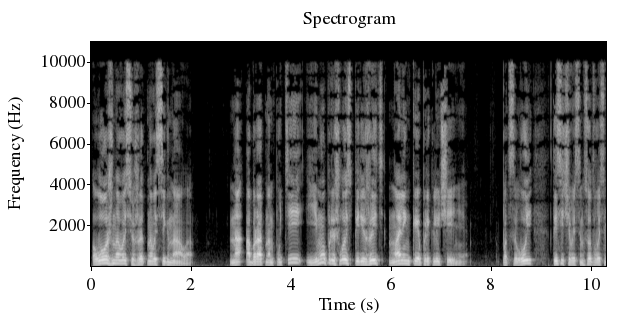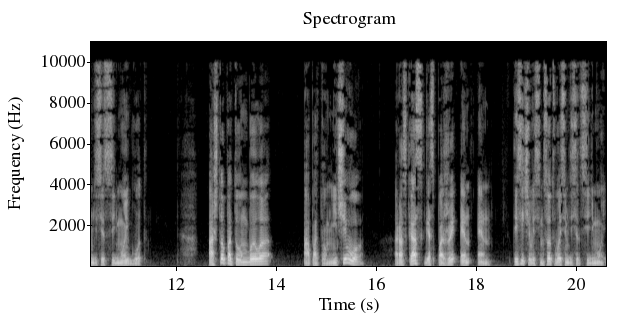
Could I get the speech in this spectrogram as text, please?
ложного сюжетного сигнала. На обратном пути ему пришлось пережить маленькое приключение. Поцелуй, 1887 год. А что потом было? А потом ничего. Рассказ госпожи Н.Н. 1887.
